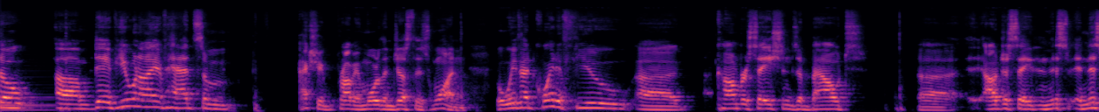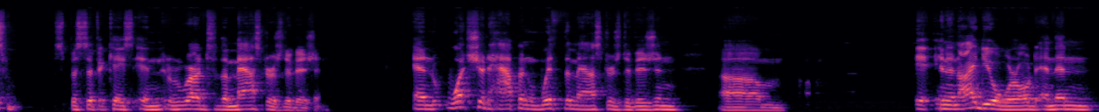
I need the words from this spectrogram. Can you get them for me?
So, um, Dave, you and I have had some, actually, probably more than just this one, but we've had quite a few uh, conversations about. Uh, I'll just say in this in this specific case, in regard to the Masters division, and what should happen with the Masters division um, in an ideal world, and then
